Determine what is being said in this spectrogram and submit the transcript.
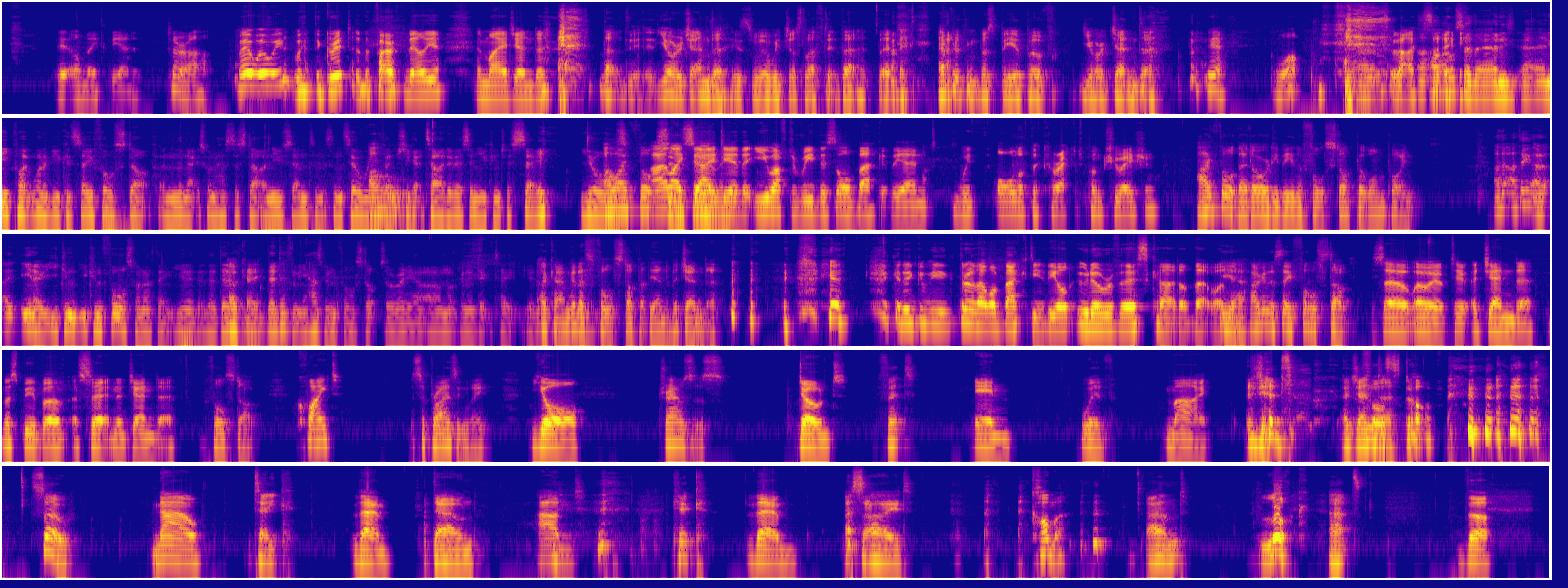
It'll make the edit. Hurrah. Where were we? With the grit and the paraphernalia and my agenda. that your agenda is where we just left it there. That everything must be above your agenda. yeah. What? That's what I I- say. I'll also that at any, at any point one of you could say full stop, and the next one has to start a new sentence until we Oh. eventually get tired of this, and you can just say yours. Oh, I thought I like the sincerely. idea that you have to read this all back at the end with all of the correct punctuation. I thought there'd already been a full stop at one point. I, th- I think uh, you know you can you can force one. I think you know there, there, Okay. there definitely has been full stops already. I, I'm not going to dictate. You know. Okay, I'm gonna full stop at the end of agenda. Yeah, gonna give you throw that one back to you, the old Uno reverse card on that one. Yeah, I'm gonna say full stop. So where are we up to? Agenda must be above a certain agenda. Full stop. Quite Surprisingly, your trousers don't fit in with my agenda. Agenda. full stop. So Now take them down, and kick them, aside, comma, and look at the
